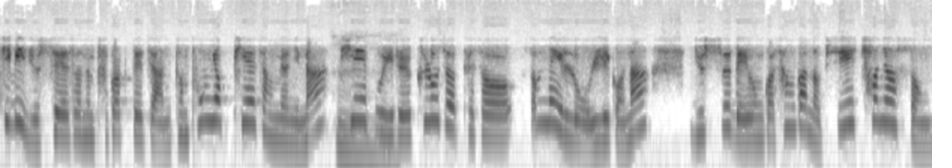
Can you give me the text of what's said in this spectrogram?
TV 뉴스에서는 부각되지 않던 폭력 피해 장면이나 피해 음. 부위를 클로즈업해서 썸네일로 올리거나 뉴스 내용과 상관없이 처녀성,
